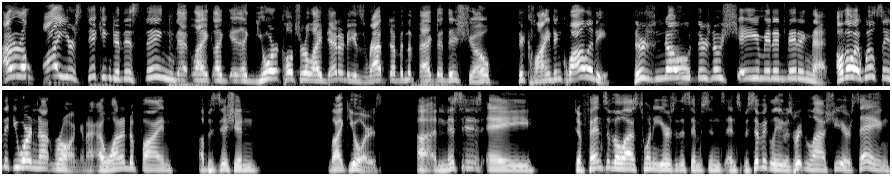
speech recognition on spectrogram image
I don't know why you're sticking to this thing that like like like your cultural identity is wrapped up in the fact that this show declined in quality. There's no there's no shame in admitting that. Although I will say that you are not wrong, and I, I wanted to find a position like yours. Uh, and this is a defense of the last 20 years of The Simpsons, and specifically, it was written last year saying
